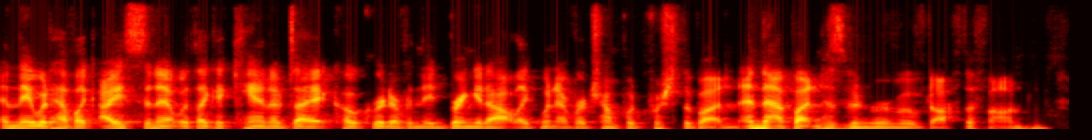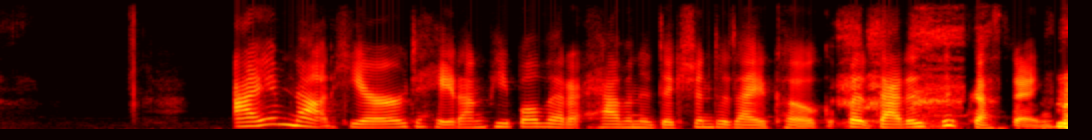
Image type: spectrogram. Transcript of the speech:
and they would have like ice in it with like a can of diet coke or whatever and they'd bring it out like whenever trump would push the button and that button has been removed off the phone. I am not here to hate on people that have an addiction to diet coke but that is disgusting.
